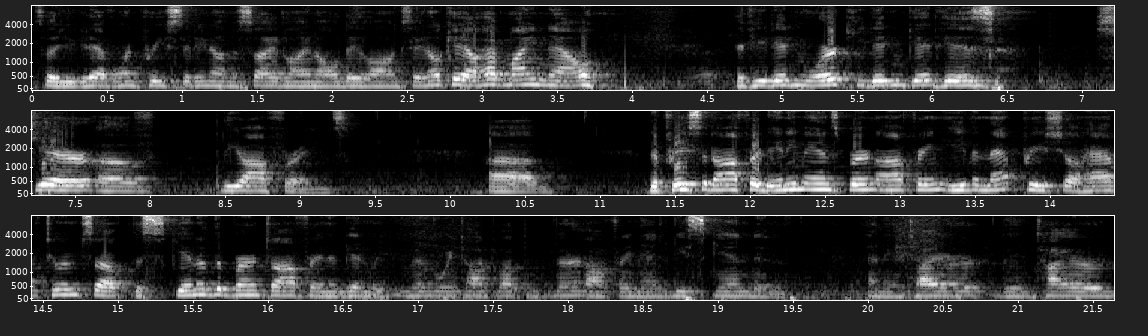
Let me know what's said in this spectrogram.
so you could have one priest sitting on the sideline all day long saying, Okay, I'll have mine now. If he didn't work, he didn't get his share of the offerings. Um, the priest that offered any man's burnt offering, even that priest shall have to himself the skin of the burnt offering. Again, we, remember we talked about the burnt offering had to be skinned and, and the entire the entire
